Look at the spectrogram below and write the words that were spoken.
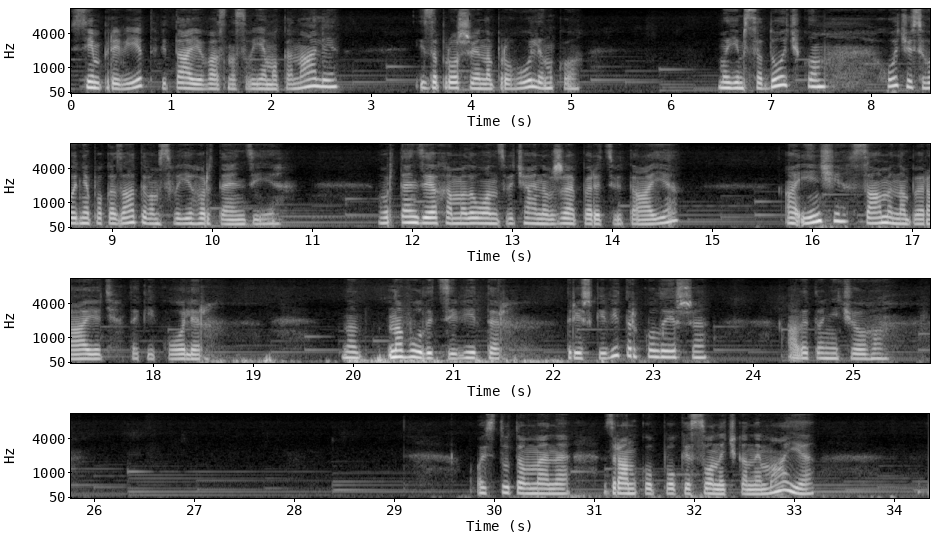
Всім привіт! Вітаю вас на своєму каналі і запрошую на прогулянку моїм садочком. Хочу сьогодні показати вам свої гортензії. Гортензія Хамелеон, звичайно, вже перецвітає, а інші саме набирають такий колір. На, на вулиці вітер, трішки вітер колише, але то нічого. Ось тут в мене зранку, поки сонечка немає.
